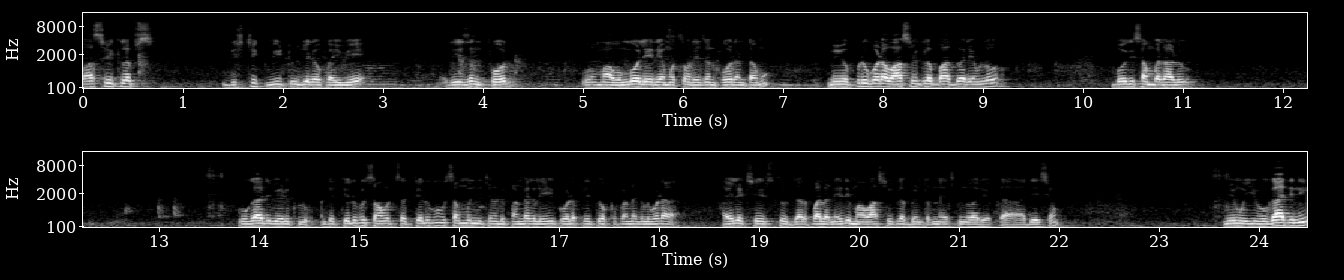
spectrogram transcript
Vasavi clubs district V two zero five A region four. మా ఒంగోలు ఏరియా మొత్తం రీజన్ ఫోర్ అంటాము. మేము ఎప్పుడు కూడా వాసవి క్లబ్ ఆధ్వర్యంలో భోగి సంబరాలు ఉగాది వేడుకలు అంటే తెలుగు సంవత్సర తెలుగుకు సంబంధించిన పండుగలు ఏవి కూడా ప్రతి ఒక్క పండుగలు కూడా హైలైట్ చేస్తూ జరపాలనేది మా వాసవి క్లబ్ ఇంటర్నేషనల్ వారి యొక్క ఆదేశం. మేము ఈ ఉగాదిని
